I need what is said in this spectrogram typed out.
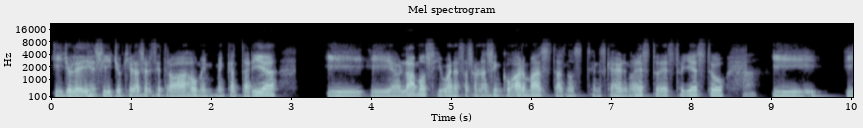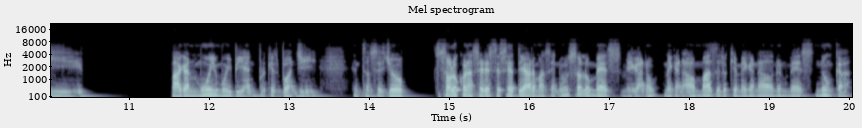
Y yo le dije, sí, yo quiero hacer ese trabajo, me, me encantaría. Y, y hablamos, y bueno, estas son las cinco armas, nos tienes que hacer ¿no? esto, esto y esto, Ajá. y, y pagan muy, muy bien porque es Bungie. Entonces yo, solo con hacer este set de armas en un solo mes, me gano, me ganaba más de lo que me he ganado en un mes nunca.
